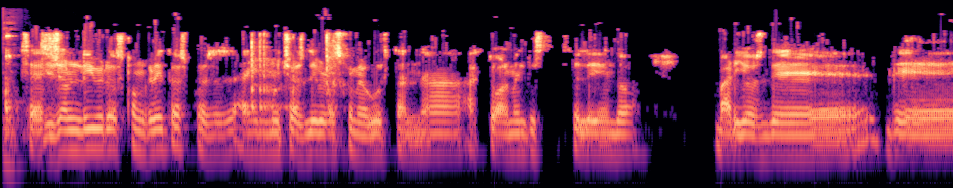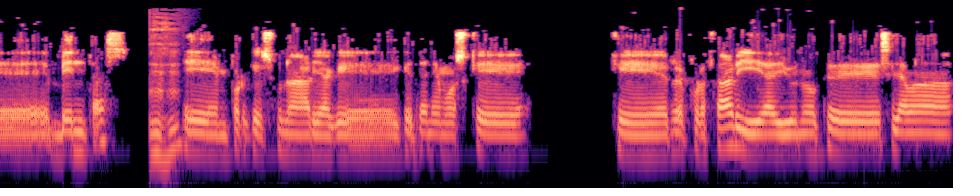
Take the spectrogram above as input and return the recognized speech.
o sea, si son libros concretos, pues hay muchos libros que me gustan. Uh, actualmente estoy leyendo varios de, de ventas, uh -huh. eh, porque es una área que, que tenemos que, que, reforzar y hay uno que se llama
